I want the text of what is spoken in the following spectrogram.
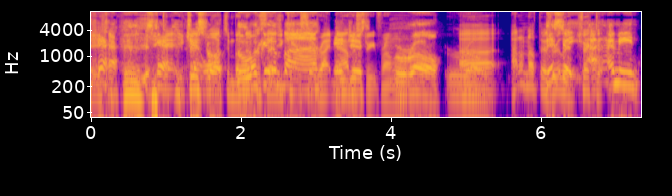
yeah. you can't, you can't watch him, but nothing says you can't sit right down the street from him. Roll. Uh, I don't know if there's This really a trick. To, I, I mean,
